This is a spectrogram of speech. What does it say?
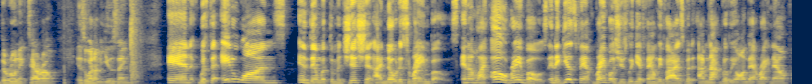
the runic tarot is what I'm using. And with the Eight of Wands and then with the Magician, I notice rainbows. And I'm like, oh, rainbows. And it gives fam- rainbows usually give family vibes, but I'm not really on that right now.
